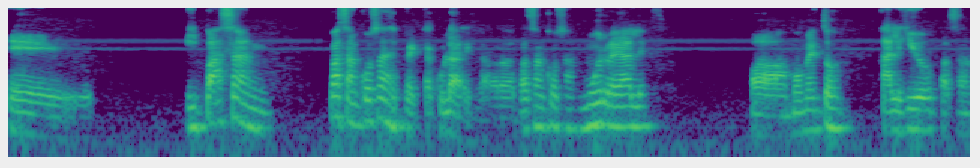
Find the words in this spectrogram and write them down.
Eh, y pasan, pasan cosas espectaculares, la verdad. Pasan cosas muy reales, uh, momentos álgidos, pasan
